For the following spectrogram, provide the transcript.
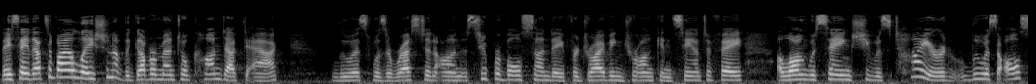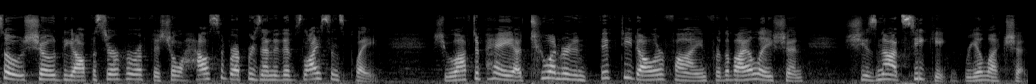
They say that's a violation of the Governmental Conduct Act. Louis was arrested on Super Bowl Sunday for driving drunk in Santa Fe. Along with saying she was tired, Louis also showed the officer her official House of Representatives license plate. She will have to pay a $250 fine for the violation. She is not seeking re-election.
